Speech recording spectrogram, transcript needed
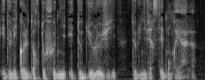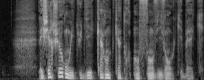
et de l'école d'orthophonie et d'audiologie de l'Université de Montréal. Les chercheurs ont étudié 44 enfants vivant au Québec,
